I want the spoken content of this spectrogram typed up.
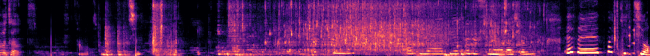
Evet evet. Tamam o zaman açayım. Abla başladım. Evet bak bitiyor.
